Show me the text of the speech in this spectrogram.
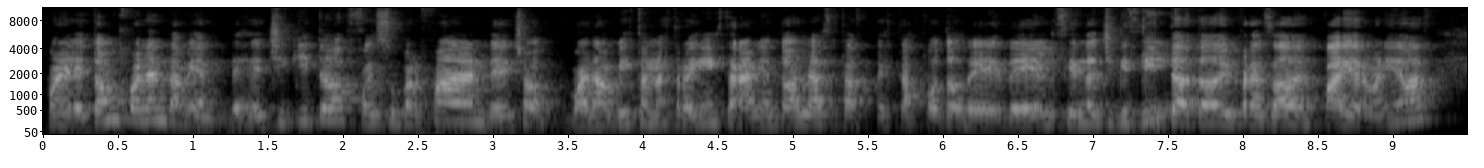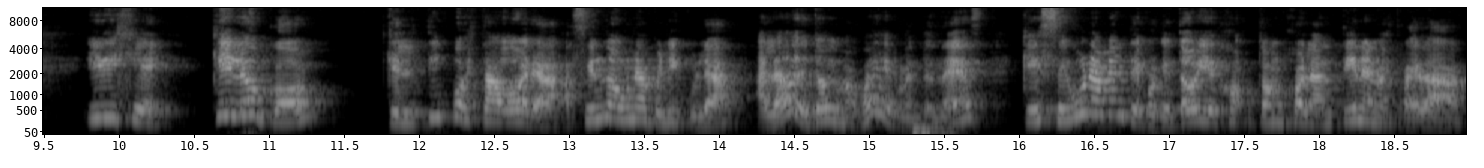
Ponele, Tom Holland también, desde chiquito fue súper fan, de hecho, bueno, han visto en nuestro Instagram y en todas las estas, estas fotos de, de, él siendo chiquitito, todo disfrazado de Spider-Man y demás. Y dije, qué loco que el tipo está ahora haciendo una película al lado de Toby Maguire, ¿me entendés? Que seguramente, porque Toby Tom Holland tiene nuestra edad,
